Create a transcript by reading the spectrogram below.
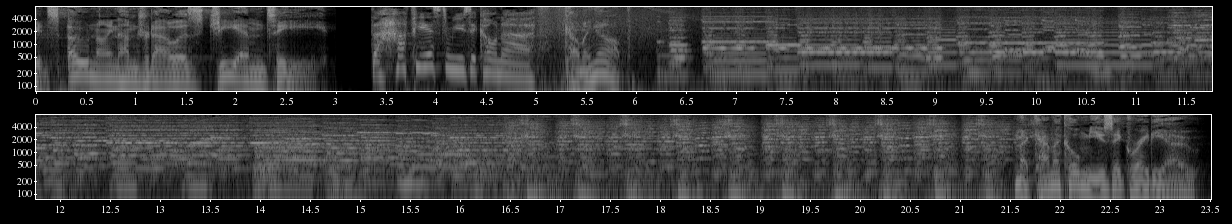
It's 0900 hours GMT. The happiest music on earth. Coming up. Mechanical Music Radio.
